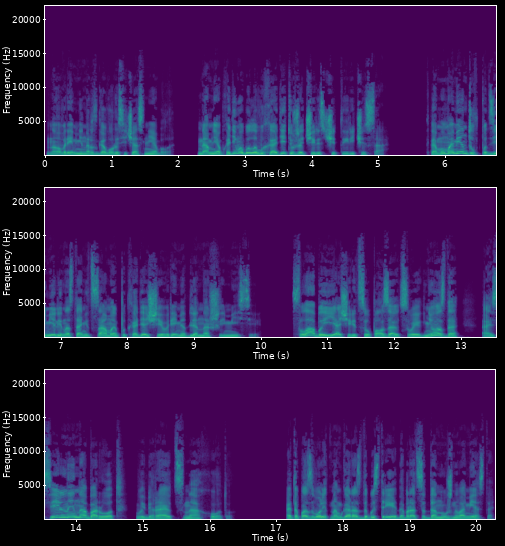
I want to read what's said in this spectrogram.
Но времени на разговоры сейчас не было. Нам необходимо было выходить уже через 4 часа. К тому моменту в подземелье настанет самое подходящее время для нашей миссии. Слабые ящерицы уползают в свои гнезда, а сильные, наоборот, выбираются на охоту. Это позволит нам гораздо быстрее добраться до нужного места,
